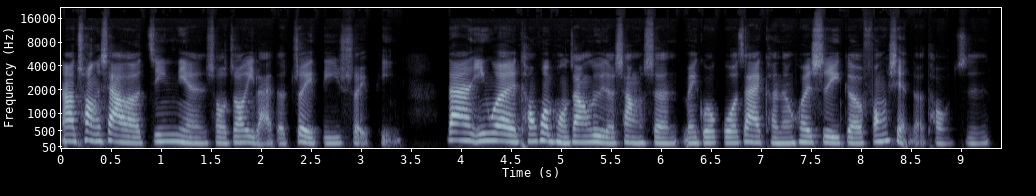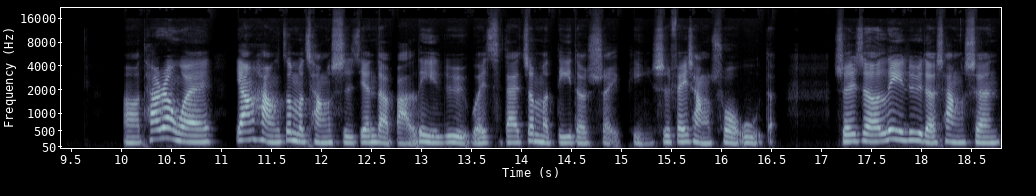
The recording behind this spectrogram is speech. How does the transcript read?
那创下了今年首周以来的最低水平。但因为通货膨胀率的上升，美国国债可能会是一个风险的投资。呃，他认为央行这么长时间的把利率维持在这么低的水平是非常错误的。随着利率的上升，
